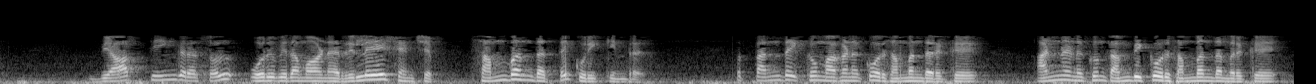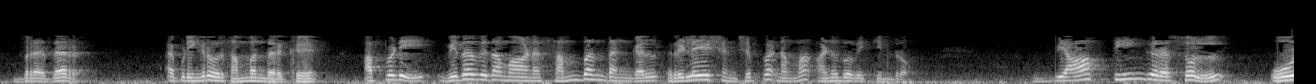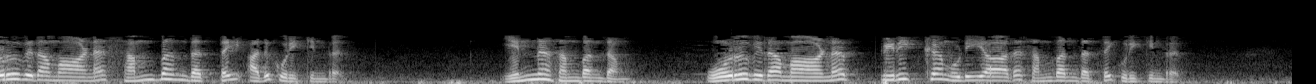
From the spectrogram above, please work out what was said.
வியாப்திங்கிற சொல் ஒரு விதமான ரிலேஷன்ஷிப் சம்பந்தத்தை குறிக்கின்றது. தந்தைக்கும் மகனுக்கும் ஒரு சம்பந்தம் இருக்கு. அண்ணனுக்கும் தம்பிக்கும் ஒரு சம்பந்தம் இருக்கு. பிரதர் அப்படிங்கிற ஒரு சம்பந்தம் இருக்கு. அப்படி விதவிதமான சம்பந்தங்கள் ரிலேஷன்ஷிப் நம்ம அனுபவிக்கின்றோம். வியாப்திங்கிற சொல் ஒரு விதமான சம்பந்தத்தை அது குறிக்கின்றது. என்ன சம்பந்தம்? ஒரு விதமான பிரிக்க முடியாத சம்பந்தத்தை குறிக்கின்றது.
